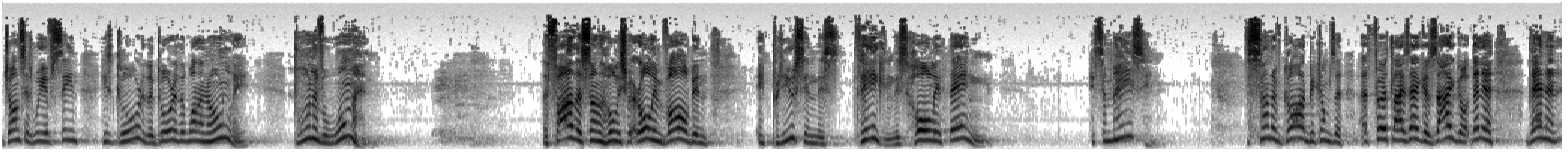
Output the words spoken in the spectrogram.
John says, We have seen his glory, the glory of the one and only, born of a woman. The Father, Son, and Holy Spirit are all involved in, in producing this thing, this holy thing. It's amazing. The Son of God becomes a, a fertilized egg, a zygote, then, a, then an,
